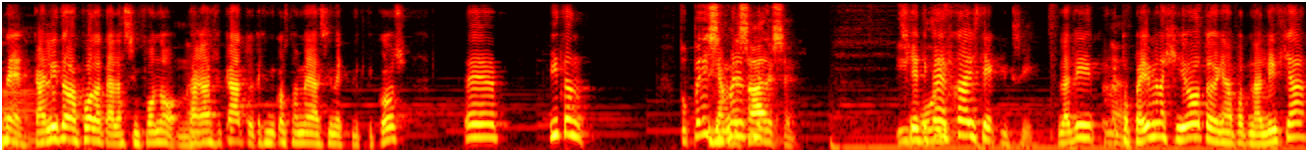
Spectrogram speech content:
Ναι, καλύτερα από όλα τα άλλα, συμφωνώ. Ναι. Τα γραφικά του, ο τεχνικός τομέας είναι εκπληκτικός. Ε, ήταν Το pacing Για μένα δεν σ' ήταν άρεσε. Ή σχετικά όλοι- ευχάριστη έκπληξη. Δηλαδή Ναι. το περίμενα χειρότερο για να πω την αλήθεια.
